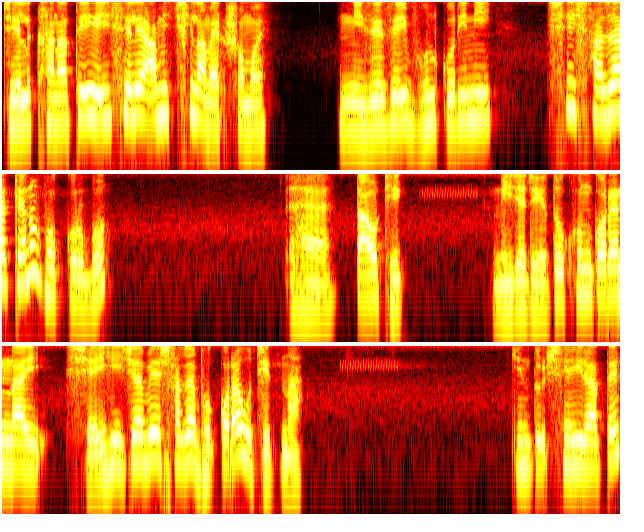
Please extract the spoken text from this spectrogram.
জেলখানাতে এই ছেলে, আমি ছিলাম এক সময়। নিজে যেই ভুল করিনি সেই সাজা কেন ভোগ করব? হ্যাঁ তাও ঠিক। নিজে যেহেতু খুন করেন নাই, সেই হিসাবে সাজা ভোগ করা উচিত না। কিন্তু সেই রাতে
